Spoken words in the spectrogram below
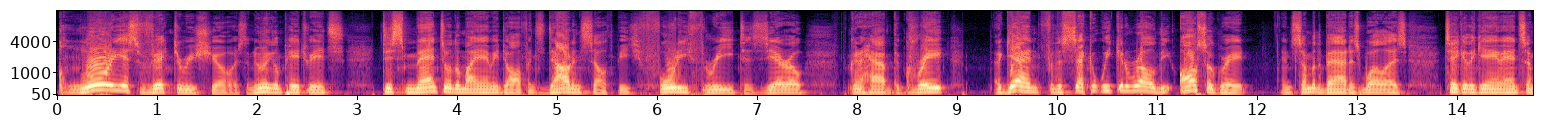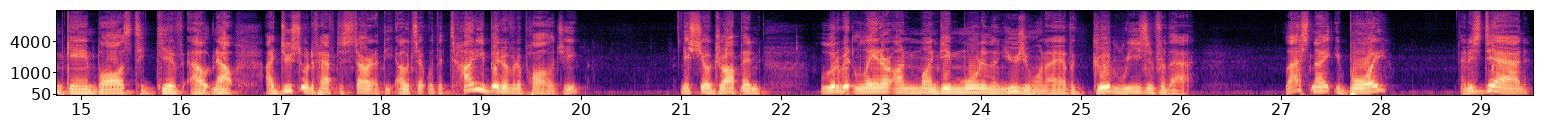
glorious victory show as the New England Patriots dismantle the Miami Dolphins down in South Beach, 43 to 0. We're going to have the great, again, for the second week in a row, the also great and some of the bad, as well as taking the game and some game balls to give out. Now, I do sort of have to start at the outset with a tiny bit of an apology. This show dropping a little bit later on Monday morning than usual, and I have a good reason for that. Last night, your boy and his dad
